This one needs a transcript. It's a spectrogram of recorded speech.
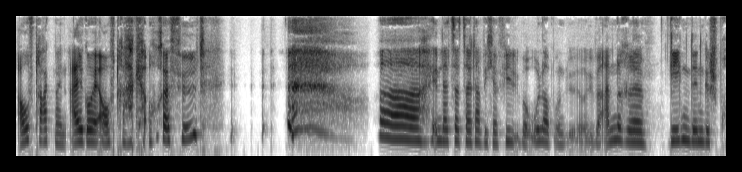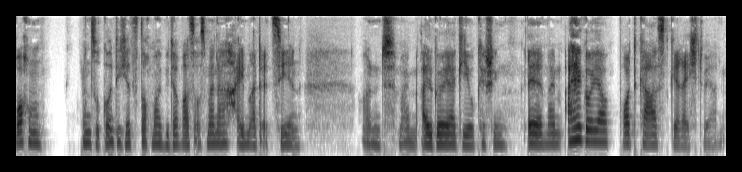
Auftrag, meinen Allgäu-Auftrag auch erfüllt. ah, in letzter Zeit habe ich ja viel über Urlaub und über andere Gegenden gesprochen. Und so konnte ich jetzt doch mal wieder was aus meiner Heimat erzählen und meinem Allgäuer Geocaching, äh, meinem Allgäuer Podcast gerecht werden.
